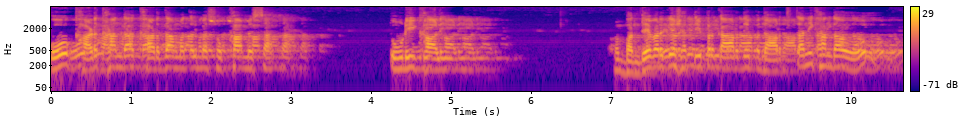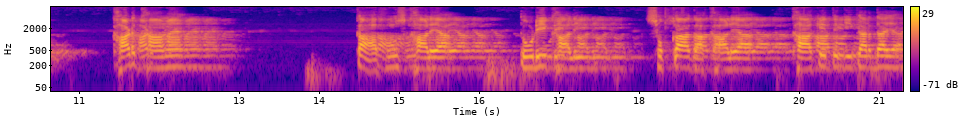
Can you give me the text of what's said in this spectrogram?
ਉਹ ਖੜ ਖਾਂਦਾ ਖੜ ਦਾ ਮਤਲਬ ਹੈ ਸੁੱਖਾ ਮਿੱਸਾ। ਤੂੜੀ ਖਾ ਲਈ। ਬੰਦੇ ਵਰਗੇ 36 ਪ੍ਰਕਾਰ ਦੇ ਪਦਾਰਥ ਤਾਂ ਨਹੀਂ ਖਾਂਦਾ ਉਹ। ਖੜ ਖਾਵੈ। ਘਾਹ ਫੂਸ ਖਾ ਲਿਆ। ਤੂੜੀ ਖਾ ਲਈ। ਸੁੱਕਾ ਗਾ ਖਾ ਲਿਆ। ਖਾ ਕੇ ਤੇ ਕੀ ਕਰਦਾ ਆ?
